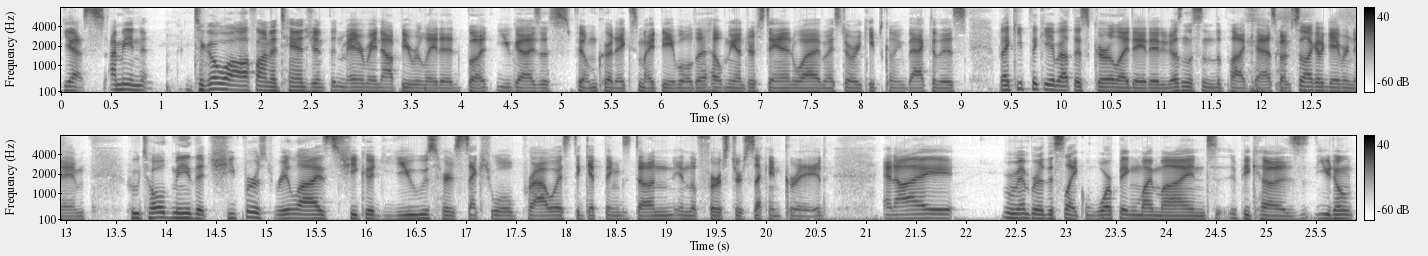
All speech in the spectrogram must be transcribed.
Yes. I mean, to go off on a tangent that may or may not be related, but you guys as film critics might be able to help me understand why my story keeps coming back to this. But I keep thinking about this girl I dated who doesn't listen to the podcast, but I'm still not going to give her name, who told me that she first realized she could use her sexual prowess to get things done in the first or second grade. And I remember this like warping my mind because you don't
